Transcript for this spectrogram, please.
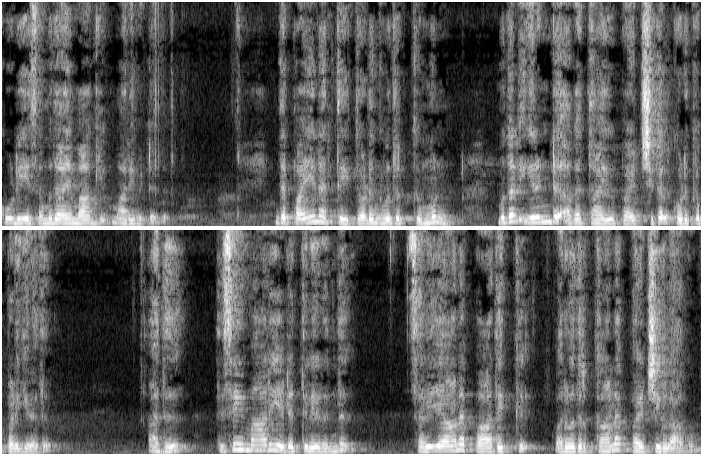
கூடிய சமுதாயமாகி மாறிவிட்டது. இந்த பயணத்தை தொடங்குவதற்கு முன் முதல் இரண்டு அகத்தாய்வு பயிற்சிகள் கொடுக்கப்படுகிறது. அது திசை மாறிய இடத்திலிருந்து சரியான பாதைக்கு வருவதற்கான பயிற்சிகளாகும்.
